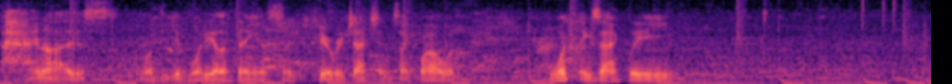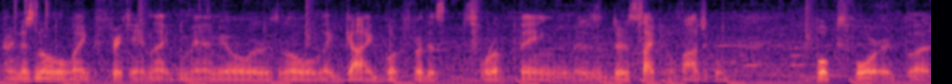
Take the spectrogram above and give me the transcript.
I know I just what the what the other thing is like fear rejection. It's like, well, what what exactly I mean there's no like freaking like manual or there's no like guidebook for this sort of thing. There's there's psychological books for it, but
